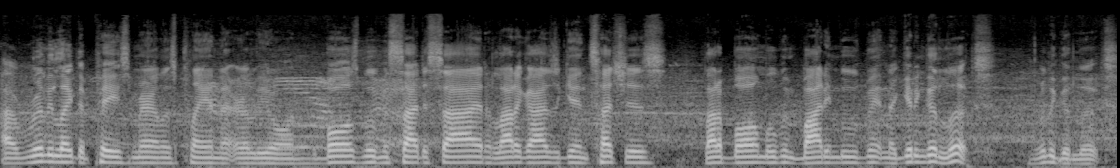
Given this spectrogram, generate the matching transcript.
I really like the pace Maryland's playing that early on. The ball's moving side to side. A lot of guys are getting touches, a lot of ball movement, body movement, and they're getting good looks. Really good looks.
